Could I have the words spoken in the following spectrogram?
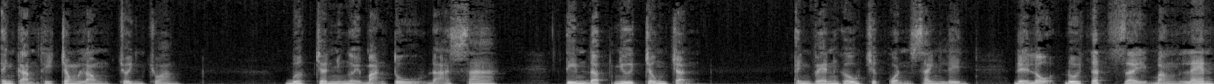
Anh cảm thấy trong lòng chónh choáng. Bước chân những người bạn tù đã xa, tim đập như trống trận. Anh vén gấu chiếc quần xanh lên, để lộ đôi tất giày bằng len.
